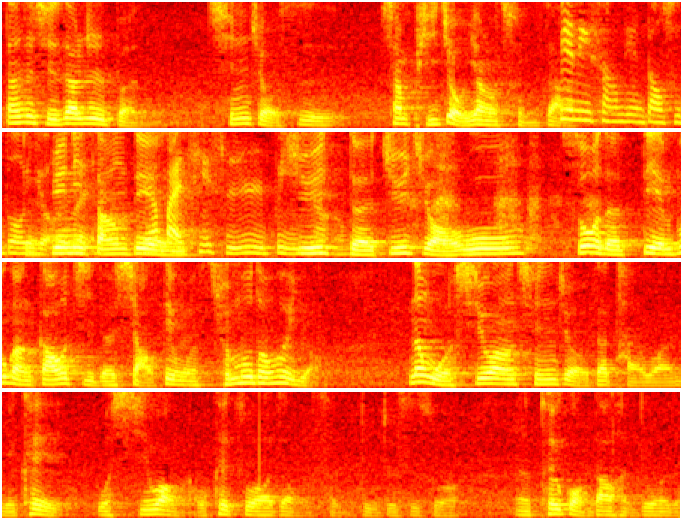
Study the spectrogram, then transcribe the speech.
但是其实在日本，清酒是像啤酒一样的存在。便利商店到处都有，便利商店两百七十日币居这样对居酒屋，所有的店，不管高级的小店，我全部都会有。那我希望清酒在台湾也可以，我希望啊我可以做到这种程度，就是说，呃，推广到很多的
